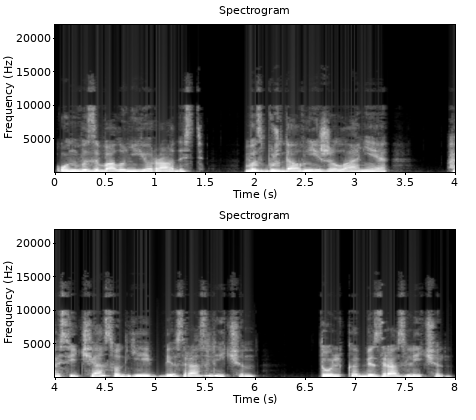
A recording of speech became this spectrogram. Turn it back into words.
он вызывал у нее радость, возбуждал в ней желание, а сейчас он ей безразличен. Только безразличен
